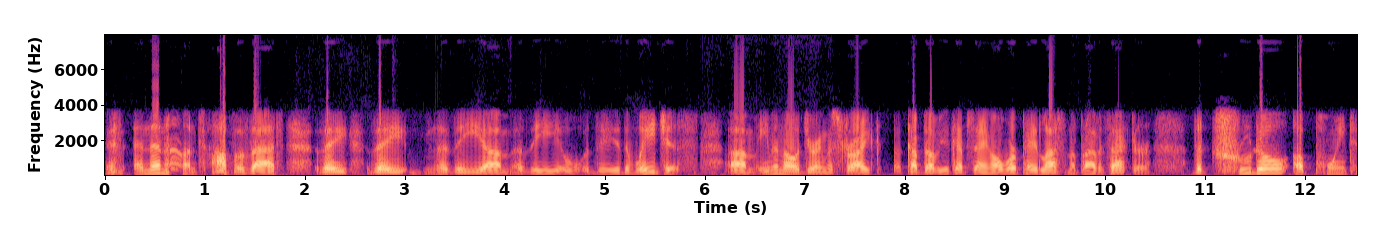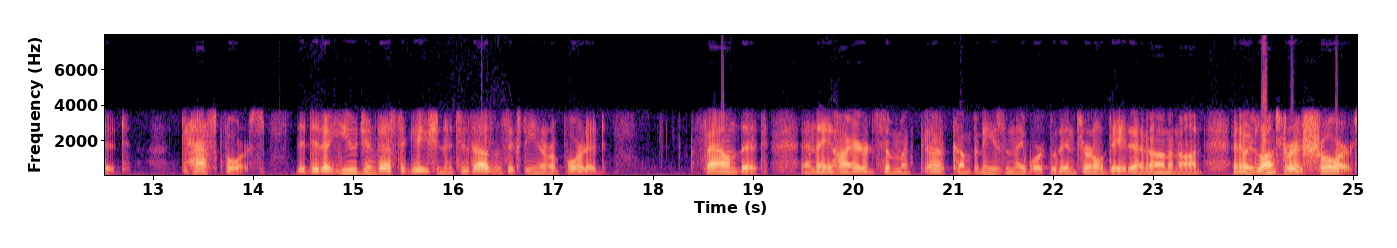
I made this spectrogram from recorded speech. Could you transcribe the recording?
And, and then on top of that, they they the um, the the the wages. Um, even though during the strike, CUPW kept saying, "Oh, we're paid less in the private sector," the Trudeau appointed task force that did a huge investigation in 2016 and reported found it, and they hired some uh, companies and they worked with internal data and on and on. Anyways, long story short,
